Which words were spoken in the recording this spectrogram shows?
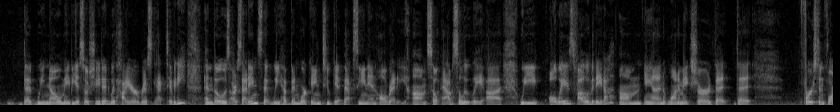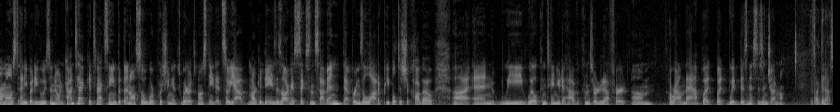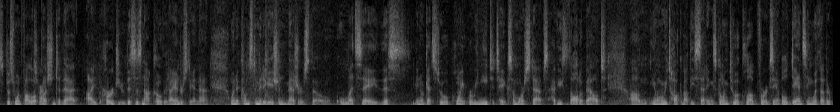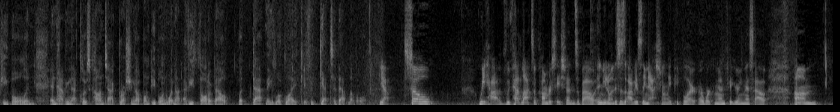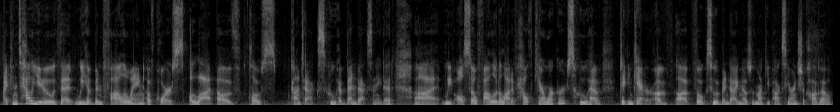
that we know may be associated with higher risk activity, and those are settings that we have been working to get vaccine in already. Um, so absolutely, uh, we always follow the data um, and want to make sure that that first and foremost, anybody who is a known contact gets vaccine, but then also we're pushing it where it's most needed. So yeah, market days is August 6 and 7. That brings a lot of people to Chicago, uh, and we will continue to have a concerted effort um, around that, but but with businesses in general. If I can ask just one follow-up Sure. question to that, I heard you. This is not COVID. I understand that. When it comes to mitigation measures, though, let's say this, you know, gets to a point where we need to take some more steps. Have you thought about, um, you know, when we talk about these settings, going to a club, for example, dancing with other people, and and having that close contact, brushing up on people and whatnot? Have you thought about what that may look like if we get to that level? Yeah. So we have. We've had lots of conversations about, and you know, this is obviously nationally, people are, are working on figuring this out. Um, I can tell you that we have been following, of course, a lot of close contacts who have been vaccinated. Uh, we've also followed a lot of healthcare workers who have taken care of uh, folks who have been diagnosed with monkeypox here in Chicago.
